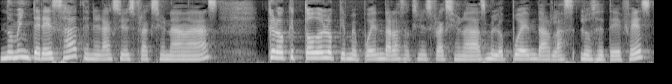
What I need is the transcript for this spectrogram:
no me interesa tener acciones fraccionadas, creo que todo lo que me pueden dar las acciones fraccionadas me lo pueden dar las, los ETFs.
